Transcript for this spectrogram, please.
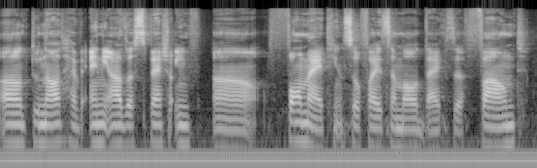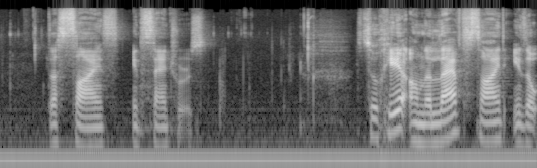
uh, do not have any other special uh, formatting. So for example, like the font, the size, etc. So here on the left side is an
